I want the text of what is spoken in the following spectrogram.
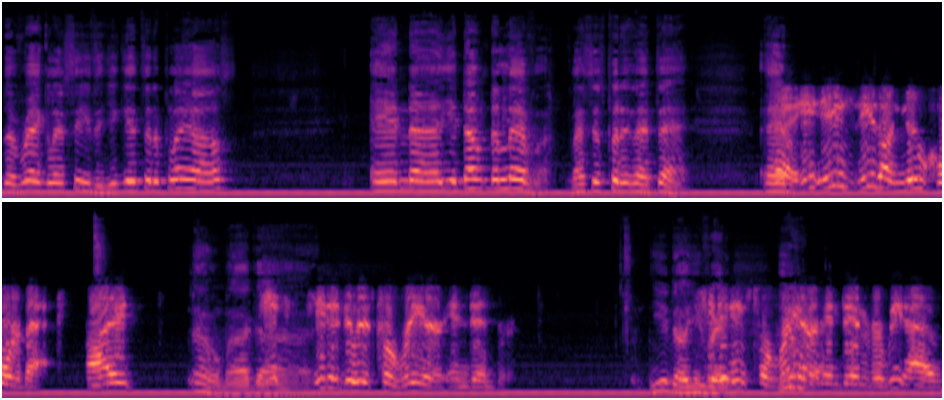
the regular season? You get to the playoffs and uh, you don't deliver. Let's just put it at that. And, Hey, he, he's he's a new quarterback. All right, oh my God! he didn't do his career in Denver. You know If you he did his career in Denver, we have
